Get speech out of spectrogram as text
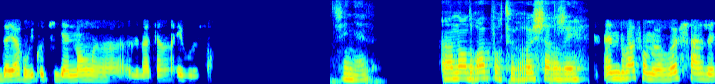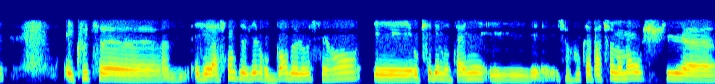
d'ailleurs oui quotidiennement le matin et le soir. Génial. Un endroit pour te recharger. Un endroit pour me recharger. Écoute, euh, j'ai la chance de vivre au bord de l'océan et au pied des montagnes. Et j'avoue qu'à partir du moment où je suis euh,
